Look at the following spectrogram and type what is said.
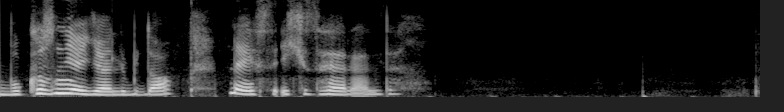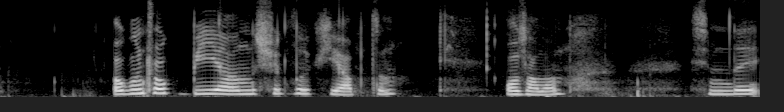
Bu kız niye geldi bir daha? Neyse ikisi herhalde. O gün çok bir yanlışlık yaptım. O zaman. Şimdi ya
